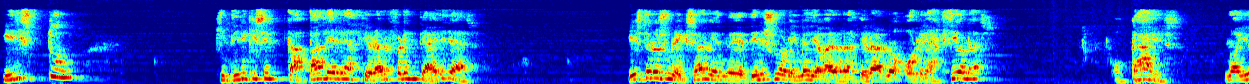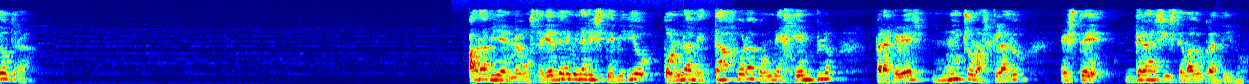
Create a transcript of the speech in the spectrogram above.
Y eres tú quien tiene que ser capaz de reaccionar frente a ellas. Y esto no es un examen de tienes una hora y media para reaccionar, no, o reaccionas o caes, no hay otra. Ahora bien, me gustaría terminar este vídeo con una metáfora, con un ejemplo, para que veáis mucho más claro este gran sistema educativo.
